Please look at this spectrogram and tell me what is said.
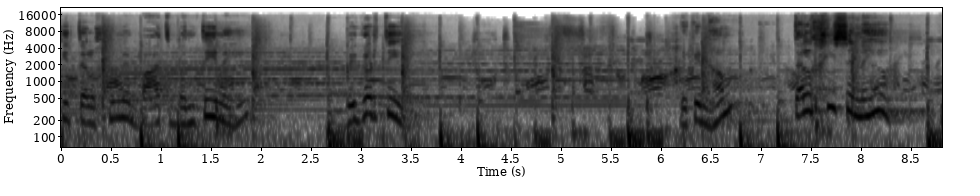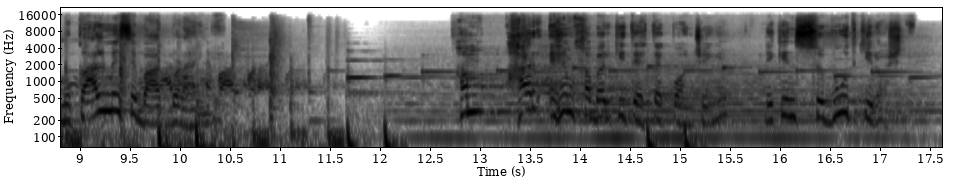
की तलखी में बात बनती नहीं, बिगड़ती है। लेकिन हम तलखी से नहीं, मुकालमे से बात बढ़ाएँगे। हम हर अहम खबर की तह तक पहुँचेंगे, लेकिन सबूत की रोशनी।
